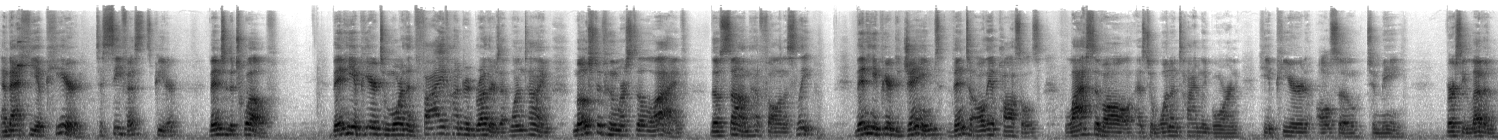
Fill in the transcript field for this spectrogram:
and that he appeared to Cephas, it's Peter, then to the twelve. Then he appeared to more than 500 brothers at one time, most of whom are still alive, though some have fallen asleep. Then he appeared to James, then to all the apostles. Last of all, as to one untimely born, he appeared also to me. Verse 11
